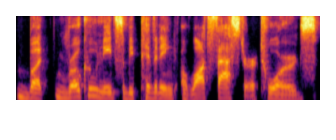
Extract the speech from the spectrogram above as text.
But Roku needs to be pivoting a lot faster towards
